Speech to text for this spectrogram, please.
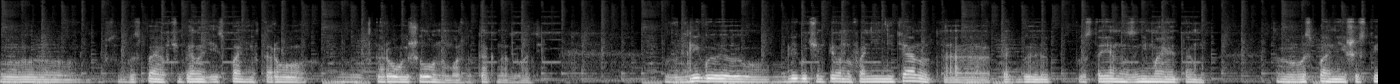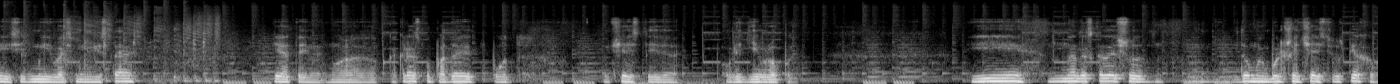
э, в, Испании, в чемпионате Испании второго, второго эшелона, можно так назвать. В лигу, в лигу чемпионов они не тянут, а как бы постоянно занимая там э, в Испании шестые, седьмые, восьмые места, пятые, как раз попадает под участие в Лиге Европы. И надо сказать, что Думаю, большая часть успехов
